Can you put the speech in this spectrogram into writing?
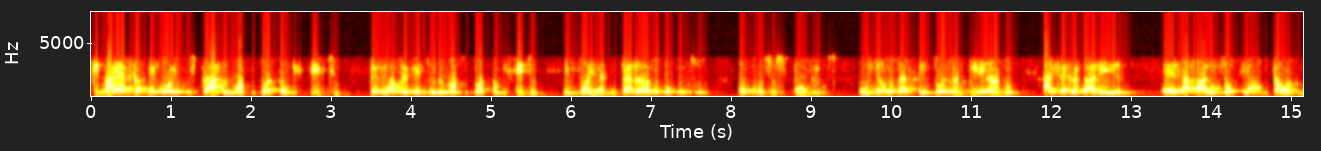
que na época pegou esse Estado numa situação difícil, pegou a prefeitura numa situação difícil e foi recuperando concursos, concursos públicos, cuidando das pessoas, ampliando as secretarias é, da base social. Então,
